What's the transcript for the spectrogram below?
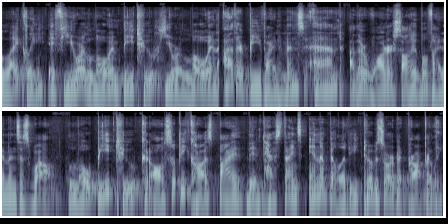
Likely, if you are low in B2, you are low in other B vitamins and other water soluble vitamins as well. Low B2 could also be caused by the intestine's inability to absorb it properly.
